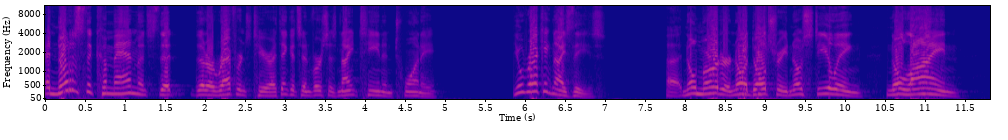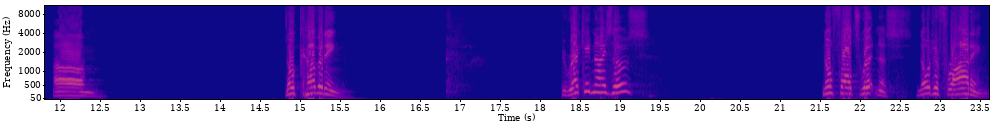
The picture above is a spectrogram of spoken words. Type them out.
And notice the commandments that, that are referenced here. I think it's in verses 19 and 20. You'll recognize these uh, no murder, no adultery, no stealing, no lying, um, no coveting. You recognize those? No false witness, no defrauding.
